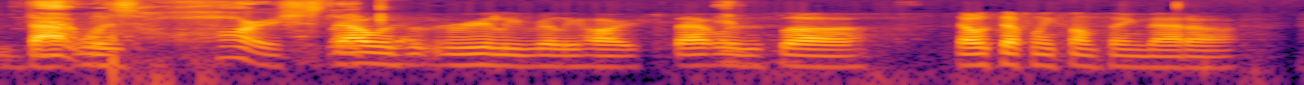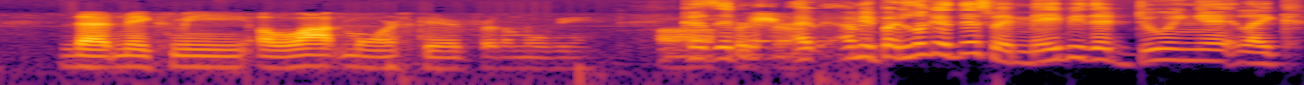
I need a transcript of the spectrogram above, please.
That, that, was was harsh. that like- was really really harsh. That And- was uh, that was definitely something that uh, that makes me a lot more scared for the movie. Uh, Because for sure. I, I mean, but look at it this way. Maybe they're doing it like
